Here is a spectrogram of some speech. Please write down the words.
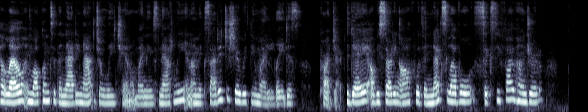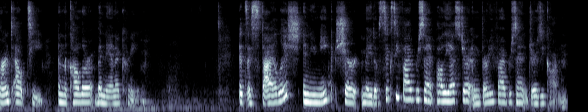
Hello and welcome to the Natty Nat Jolie channel. My name's Natalie and I'm excited to share with you my latest project. Today I'll be starting off with the next level 6500 burnt out tee in the color banana cream. It's a stylish and unique shirt made of 65% polyester and 35% jersey cotton.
